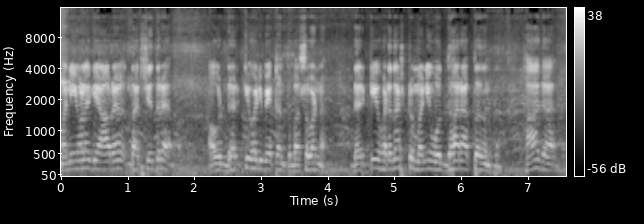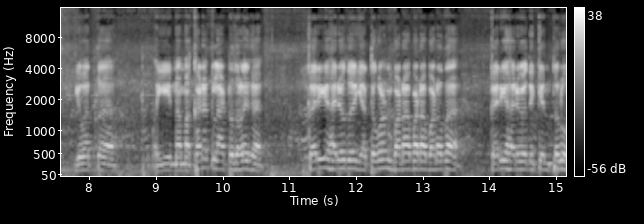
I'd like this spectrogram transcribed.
ಮನೆಯೊಳಗೆ ಯಾರ ಧರಿಸಿದ್ರೆ ಅವ್ರು ಡರ್ಕಿ ಹೊಡಿಬೇಕಂತ ಬಸವಣ್ಣ. ಡರ್ಕಿ ಹೊಡೆದಷ್ಟು ಮನೆ ಉದ್ಧಾರ ಆಗ್ತದಂತ. ಆಗ ಇವತ್ತು ಈ ನಮ್ಮ ಖಡಕ್ಲಾಟದೊಳಗೆ ಕರಿ ಹರಿಯೋದು ಎತ್ತುಗಳನ್ನ ಬಡ ಬಡ ಬಡದ ಕರಿ ಹರಿಯೋದಕ್ಕಿಂತಲೂ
